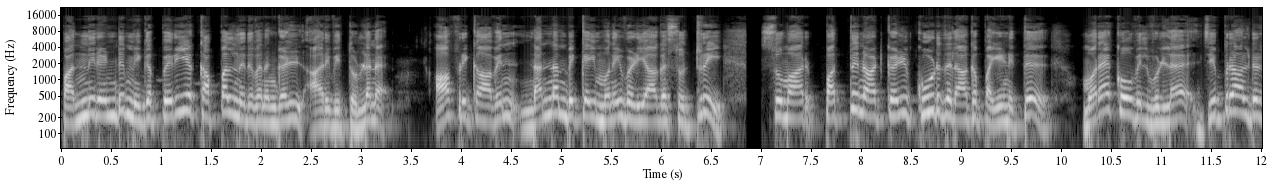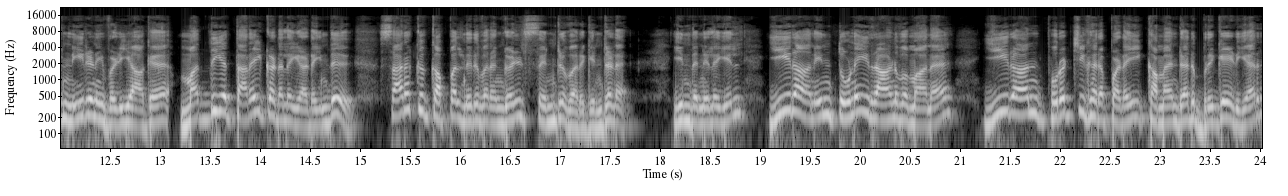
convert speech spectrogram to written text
பன்னிரண்டு மிகப்பெரிய கப்பல் நிறுவனங்கள் அறிவித்துள்ளன. ஆப்பிரிக்காவின் நன்னம்பிக்கை முனை வழியாக சுற்றி சுமார் பத்து நாட்கள் கூடுதலாக பயணித்து மொராக்கோவில் உள்ள ஜிப்ரால்டர் நீரிணை வழியாக மத்திய தரைக்கடலை அடைந்து சரக்கு கப்பல் நிறுவனங்கள் சென்று வருகின்றன. இந்த நிலையில் ஈரானின் துணை ராணுவமான ஈரான் புரட்சிகர படை commander brigadier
